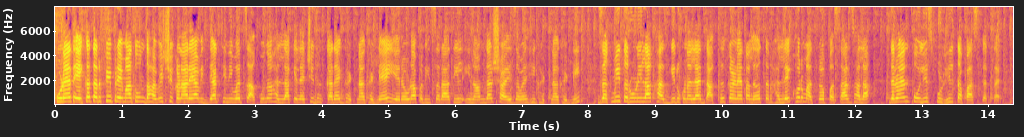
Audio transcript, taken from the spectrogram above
पुण्यात एकतर्फी प्रेमातून दहावीत शिकणाऱ्या विद्यार्थिनीवर चाकूनं हल्ला केल्याची धक्कादायक घटना घडली आहे. येरवडा परिसरातील इनामदार शाळेजवळ ही घटना घडली. जखमी तरुणीला खासगी रुग्णालयात दाखल करण्यात आलं तर हल्लेखोर मात्र पसार झाला. दरम्यान पोलीस पुढील तपास करतायत.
